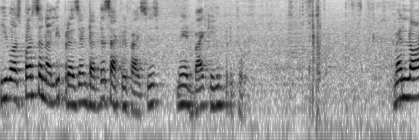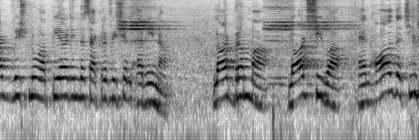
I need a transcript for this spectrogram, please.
He was personally present at the sacrifices made by King Prithu. When Lord Vishnu appeared in the sacrificial arena, Lord Brahma, Lord Shiva, and all the chief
